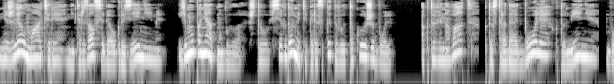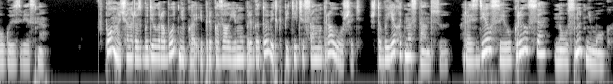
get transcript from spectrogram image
не жалел матери, не терзал себя угрызениями. Ему понятно было, что все в доме теперь испытывают такую же боль. А кто виноват, кто страдает более, кто менее, Богу известно. В полночь он разбудил работника и приказал ему приготовить к пяти часам утра лошадь, чтобы ехать на станцию. Разделся и укрылся, но уснуть не мог.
